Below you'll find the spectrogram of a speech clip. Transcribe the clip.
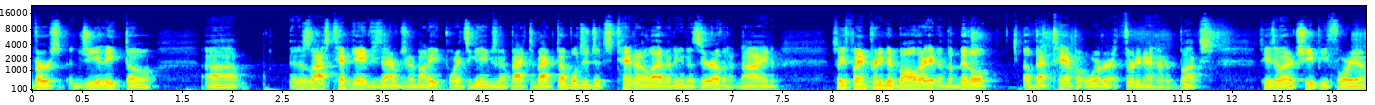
versus Giolito. Uh, in his last 10 games, he's averaging about eight points a game. He's got back to back double digits, 10 and 11. He had a zero, then a nine. So he's playing pretty good ball there, hitting in the middle of that Tampa order at 3,900 bucks. So he's another cheapie for you.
